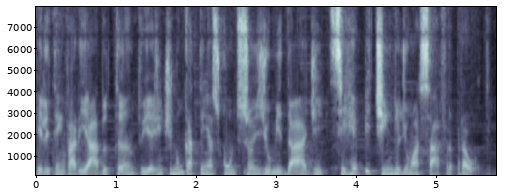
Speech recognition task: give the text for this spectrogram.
ele tem variado tanto e a gente nunca tem as condições de umidade se repetindo de uma safra para outra.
